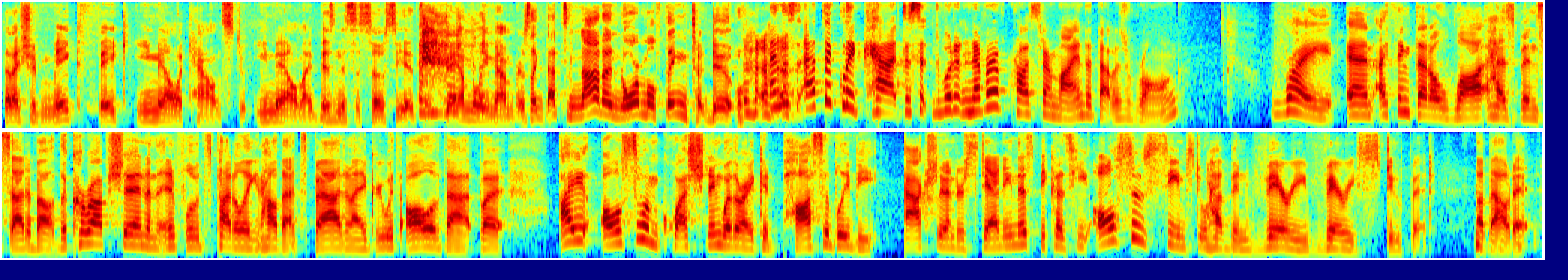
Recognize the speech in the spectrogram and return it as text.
that I should make fake email accounts to email my business associates and family members. Like that's not a normal thing to do. and this ethically, Kat, does it, would it never have crossed our mind that that was wrong? Right. And I think that a lot has been said about the corruption and the influence peddling and how that's bad. And I agree with all of that. But I also am questioning whether I could possibly be actually understanding this because he also seems to have been very, very stupid about it.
